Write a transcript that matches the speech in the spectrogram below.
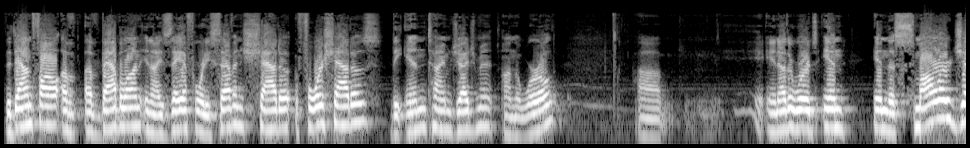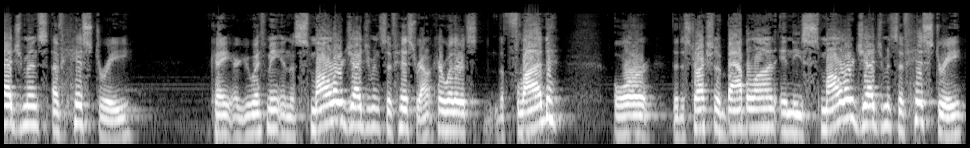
The downfall of, of Babylon in Isaiah 47 shadow, foreshadows the end time judgment on the world. Uh, in other words, in, in the smaller judgments of history, okay, are you with me? In the smaller judgments of history, I don't care whether it's the flood or the destruction of Babylon, in these smaller judgments of history,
